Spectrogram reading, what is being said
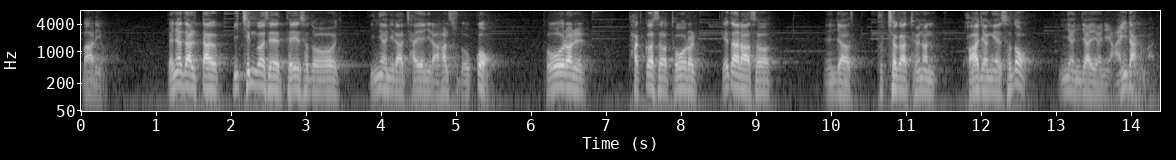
말이요. 연여달다 미친 것에 대해서도 인연이라 자연이라 할 수도 없고 도를 닦아서 도를 깨달아서 이제 부처가 되는 과정에서도 인연자연이 아니다 그 말이에요.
